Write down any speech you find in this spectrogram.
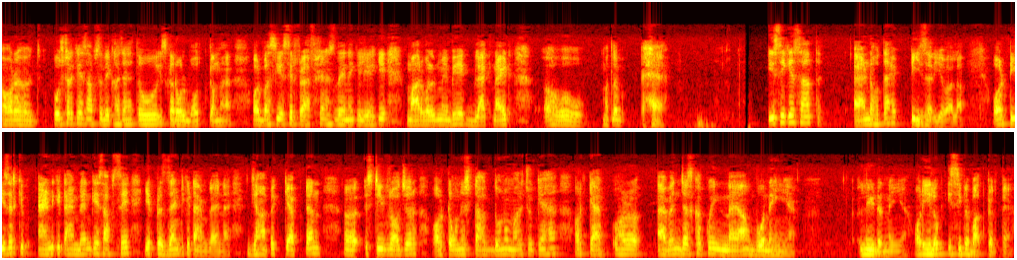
और पोस्टर के हिसाब से देखा जाए तो इसका रोल बहुत कम है। और बस ये सिर्फ़ रेफरेंस देने के लिए कि मार्वल में भी एक ब्लैक नाइट वो मतलब है। इसी के साथ एंड होता है टीज़र ये वाला। और टीज़र की एंड की टाइमलाइन के हिसाब से ये प्रेजेंट की टाइमलाइन है, जहाँ पे कैप्टन स्टीव रॉजर और टोनी स्टार्क दोनों मर चुके हैं और कैप और एवेंजर्स का कोई नया वो नहीं है लीडर नहीं है। और ये लोग इसी पे बात करते हैं।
